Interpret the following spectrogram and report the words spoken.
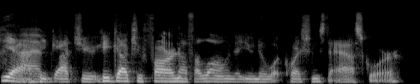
Yeah. Um, he got you, he got you far yeah. enough along that you know what questions to ask or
